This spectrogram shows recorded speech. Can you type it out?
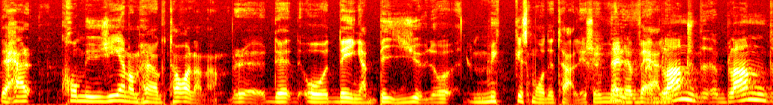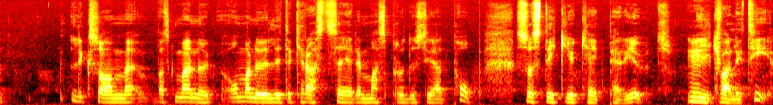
det här kommer ju genom högtalarna. Det, och det är inga biljud och mycket små detaljer, så det är Nej, nej, väl bland, bland liksom, vad ska man nu, om man nu är lite krasst säger det massproducerad pop, så sticker ju Kate Perry ut Mm. i kvalitet.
